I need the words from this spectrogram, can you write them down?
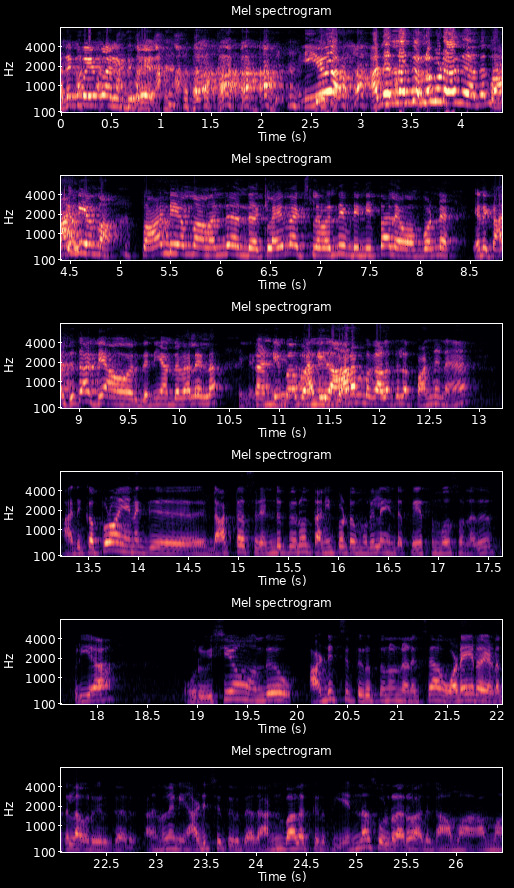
எனக்கு பயமா இருக்குது. ஐயோ அதெல்லாம் சொல்லக்கூடாது அதெல்லாம் பாண்டியம்மா பாண்டியம்மா வந்து அந்த கிளைமேக்ஸ்ல வந்து இப்படி நிப்பாலே அவன் பொண்ணு. எனக்கு அதுதான் ஞாபகம் வருது. நீ அந்த வேலையெல்லாம் கண்டிப்பா பண்ணி ஆரம்ப காலத்துல பண்ணினேன். அதுக்கப்புறம் எனக்கு டாக்டர்ஸ் ரெண்டு பேரும் தனிப்பட்ட முறையில் என்கிட்ட பேசும்போது சொன்னது பிரியா ஒரு விஷயம் வந்து அடிச்சு திருத்தணும்னு நினைச்சா உடையிற இடத்துல அவர் இருக்காரு. அதனால நீ அடிச்சு திருத்தாது அன்பால திருத்து. என்ன சொல்றாரோ அதுக்கு ஆமா ஆமா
